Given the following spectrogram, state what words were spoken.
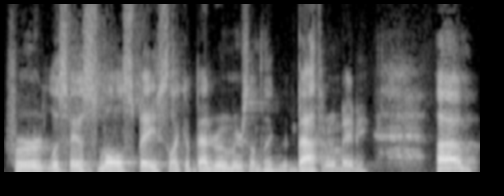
for let's say a small space like a bedroom or something bathroom maybe. Um,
